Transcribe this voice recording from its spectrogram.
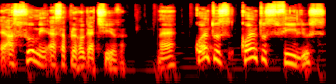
é, assume essa prerrogativa, né? Quantos, quantos filhos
